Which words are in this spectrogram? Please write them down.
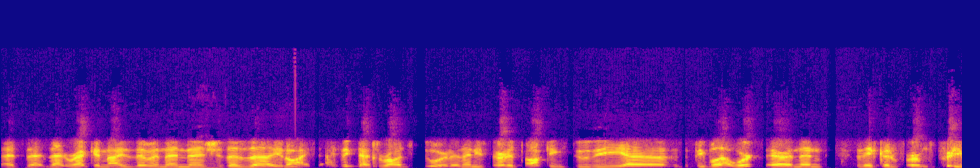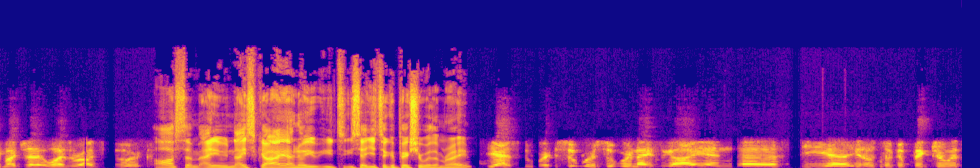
that that, that recognized him, and then uh, she says, uh, "You know, I I think that's Rod Stewart." And then he started talking to the uh, the people that worked there, and then they confirmed pretty much that it was Rod Stewart. Awesome. And he was a nice guy. I know you, you, you said you took a picture with him, right? Yeah, super super super nice guy, and uh, he uh, you know took a picture with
